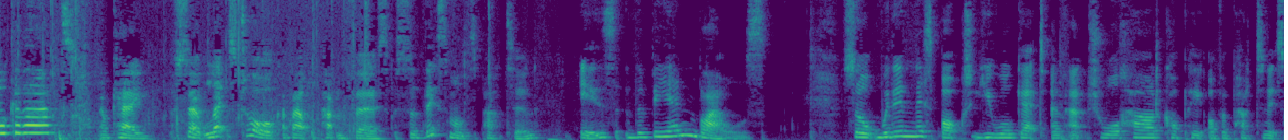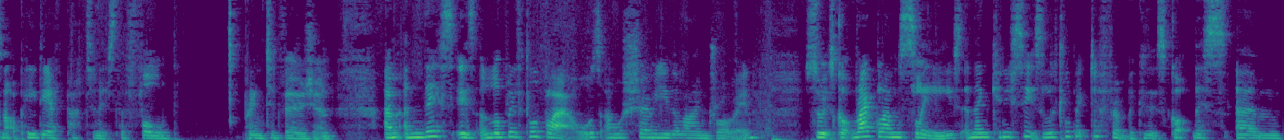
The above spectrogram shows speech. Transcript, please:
Look at Okay, so let's talk about the pattern first. So this month's pattern is the Vienne blouse. So within this box, you will get an actual hard copy of a pattern. It's not a PDF pattern, it's the full printed version. Um, and this is a lovely little blouse. I will show you the line drawing. So it's got raglan sleeves and then can you see it's a little bit different because it's got this um,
